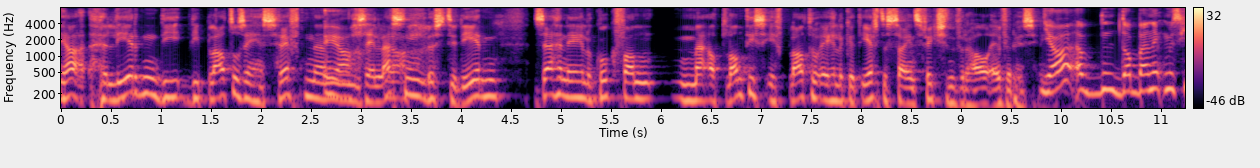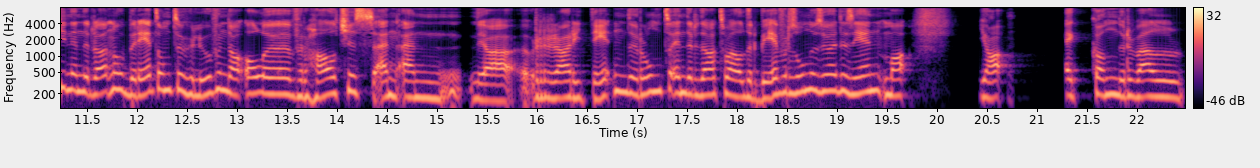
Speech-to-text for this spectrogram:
ja, geleerden die, die Plato zijn geschriften en zijn lessen ja. bestuderen, zeggen eigenlijk ook van met Atlantis heeft Plato eigenlijk het eerste science fiction verhaal ever geschreven. Ja, eh, dat ben ik misschien inderdaad nog bereid om te geloven dat alle verhaaltjes en, en ja, rariteiten er rond inderdaad wel erbij verzonnen zouden zijn. Maar ja, ik kan er wel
